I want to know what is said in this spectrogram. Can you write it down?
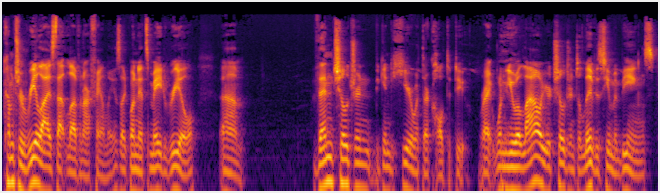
come to realize that love in our families, like when it's made real, um, then children begin to hear what they're called to do. Right. When you allow your children to live as human beings,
